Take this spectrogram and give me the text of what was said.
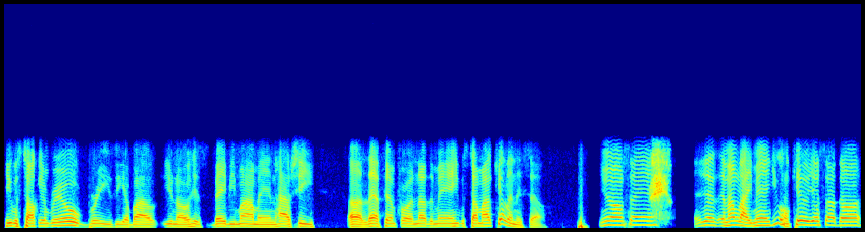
he was talking real breezy about you know his baby mama and how she uh, left him for another man. He was talking about killing himself. You know what I'm saying? And, just, and I'm like, man, you gonna kill yourself, dog?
